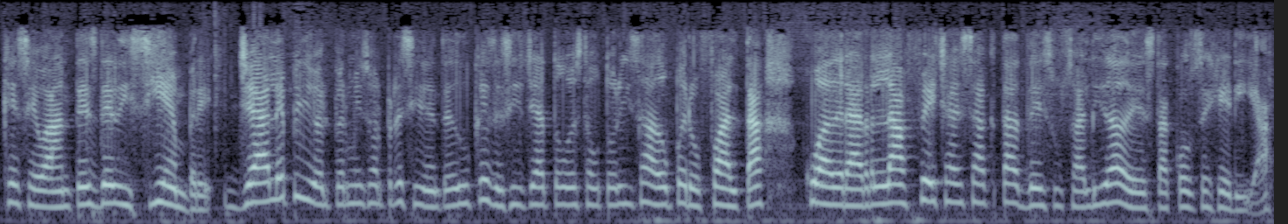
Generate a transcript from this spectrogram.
que se va antes de diciembre. Ya le pidió el permiso al presidente Duque, es decir, ya todo está autorizado, pero falta cuadrar la fecha exacta de su salida de esta consejería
